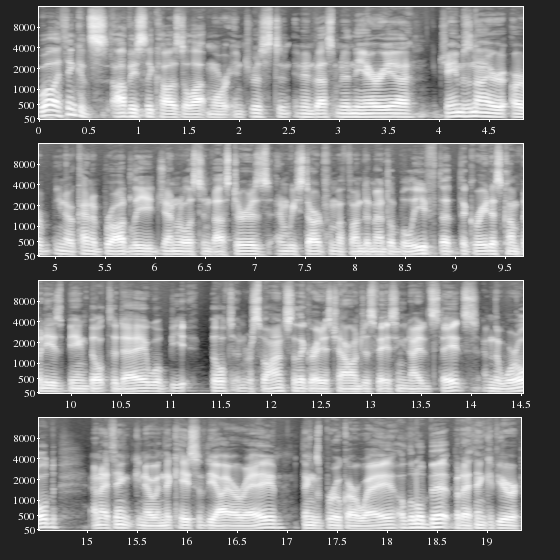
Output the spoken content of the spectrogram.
Well, I think it's obviously caused a lot more interest in, in investment in the area. James and I are, are, you know, kind of broadly generalist investors, and we start from a fundamental belief that the greatest companies being built today will be built in response to the greatest challenges facing the United States and the world. And I think, you know, in the case of the IRA, things broke our way a little bit. But I think if you're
